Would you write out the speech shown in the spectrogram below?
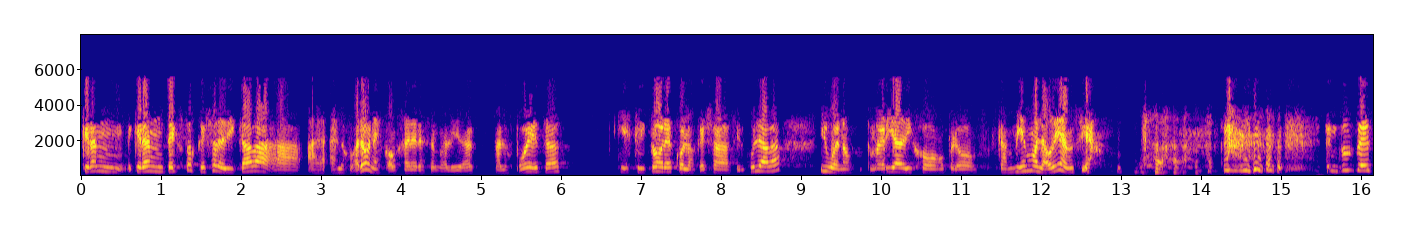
que eran, que eran textos que ella dedicaba a, a, a los varones congéneres en realidad, a los poetas y escritores con los que ella circulaba. Y bueno, María dijo, pero cambiemos la audiencia. Entonces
